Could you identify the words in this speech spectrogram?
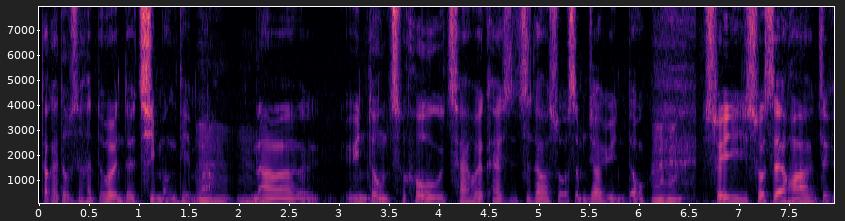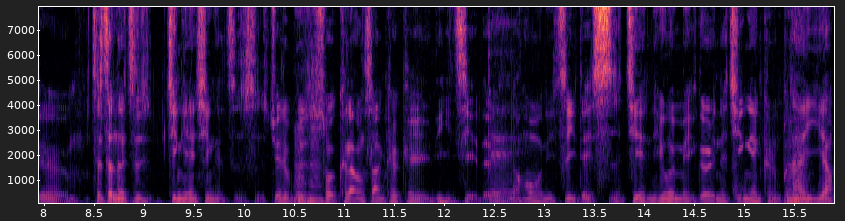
大概都是很多人的启蒙点吧。嗯嗯、那运动之后才会开始知道说什么叫运动。嗯、哼所以说实在话，这个这真的是经验性的知识，绝对不是说课堂上课可以理解的。嗯、然后你自己得实践，因为每个人的经验可能不太一样，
